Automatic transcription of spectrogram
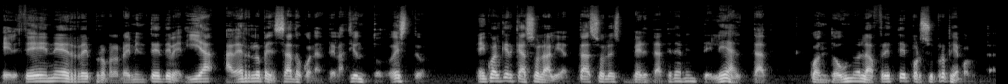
El CNR probablemente debería haberlo pensado con antelación todo esto, en cualquier caso, la lealtad solo es verdaderamente lealtad cuando uno la ofrece por su propia voluntad.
